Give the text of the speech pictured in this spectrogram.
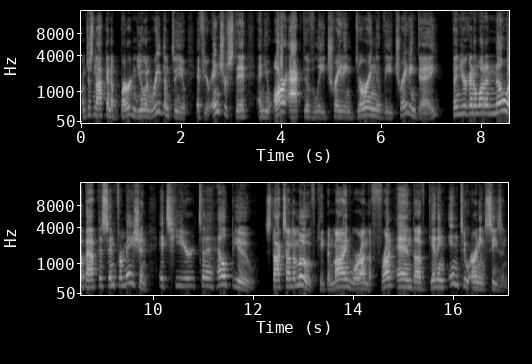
I'm just not going to burden you and read them to you. If you're interested and you are actively trading during the trading day, then you're going to want to know about this information. It's here to help you. Stocks on the move. Keep in mind, we're on the front end of getting into earnings season.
